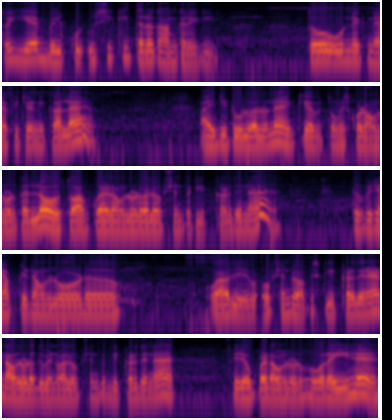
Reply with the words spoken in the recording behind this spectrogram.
तो ये बिल्कुल उसी की तरह काम करेगी। तो उन्होंने एक नया फीचर निकाला है। आई जी टूल वालों ने कि अब तुम इसको डाउनलोड कर लो तो आपको डाउनलोड वाले ऑप्शन पे क्लिक कर देना है। तो फिर आपके डाउनलोड वाले ऑप्शन पे वापस क्लिक कर देना है। डाउनलोड अगेन वाले ऑप्शन पे क्लिक कर देना है। फिर ये ऊपर डाउनलोड हो रही है।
